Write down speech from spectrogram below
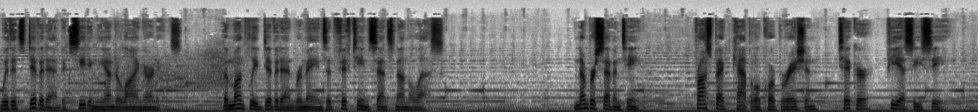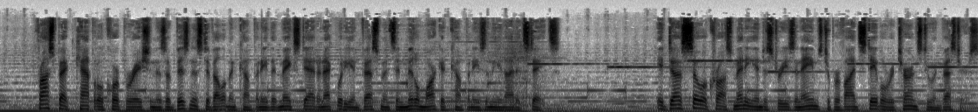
with its dividend exceeding the underlying earnings. The monthly dividend remains at 15 cents nonetheless. Number 17. Prospect Capital Corporation, ticker, PSEC. Prospect Capital Corporation is a business development company that makes debt and equity investments in middle market companies in the United States. It does so across many industries and aims to provide stable returns to investors.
